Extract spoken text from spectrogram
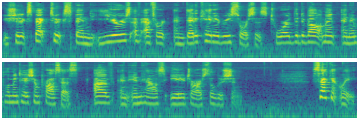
You should expect to expend years of effort and dedicated resources toward the development and implementation process of an in house EHR solution. Secondly,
